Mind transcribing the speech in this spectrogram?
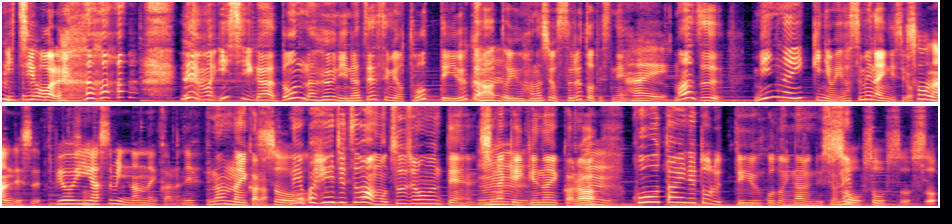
一応ある で、まあ、医師がどんな風に夏休みを取っているかうん。という話をするとですね、はい。まずみんな一気には休めないんですよ。そうなんです。病院休みになんないからね。なんないから。そう。でやっぱ平日はもう通常運転しなきゃいけないから、うん。交代で取るっていうことになるんですよね。そうそうそうそう。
